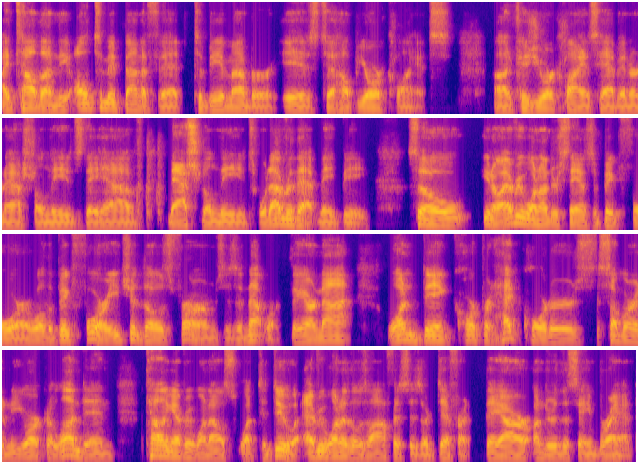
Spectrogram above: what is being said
I tell them the ultimate benefit to be a member is to help your clients because uh, your clients have international needs, they have national needs, whatever that may be. So, you know, everyone understands the big four. Well, the big four, each of those firms is a network. They are not one big corporate headquarters somewhere in New York or London telling everyone else what to do. Every one of those offices are different. They are under the same brand.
